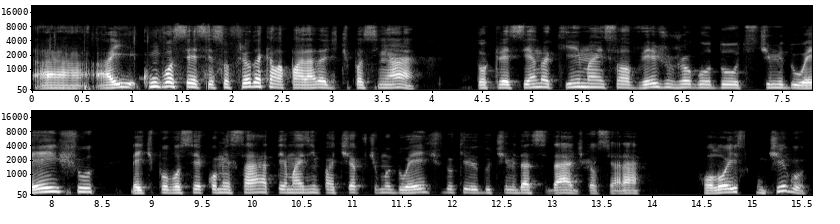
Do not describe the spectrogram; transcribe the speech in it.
Ah, aí, com você, você sofreu daquela parada de tipo assim, ah, tô crescendo aqui, mas só vejo o jogo do time do eixo. Daí, tipo, você começar a ter mais empatia com o time do eixo do que do time da cidade, que é o Ceará. Rolou isso contigo?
